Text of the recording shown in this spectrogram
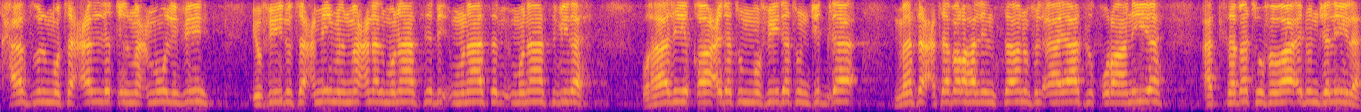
حذف المتعلق المعمول فيه يفيد تعميم المعنى المناسب مناسب مناسب له. وهذه قاعدة مفيدة جدا. متى اعتبرها الإنسان في الآيات القرآنية أكسبته فوائد جليلة.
